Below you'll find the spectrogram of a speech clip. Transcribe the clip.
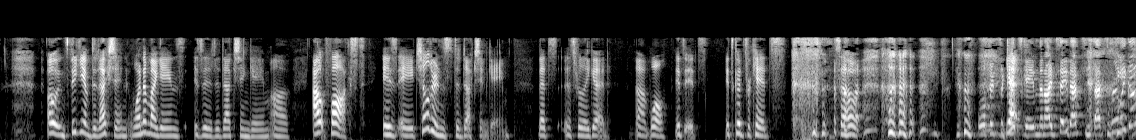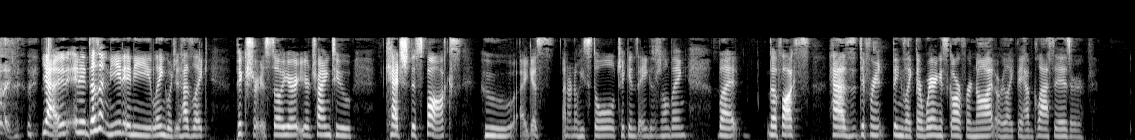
Oh, and speaking of deduction, one of my games is a deduction game. Uh, Outfoxed is a children's deduction game. That's that's really good. Um, well, it's it's it's good for kids. so well if it's a Yeah. kids game then I'd say that's that's really good yeah, and, and it doesn't need any language. It has like pictures. So you're you're trying to catch this fox who I guess I don't know he stole chicken's eggs or something, but the fox has different things like they're wearing a scarf or not, or like they have glasses or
